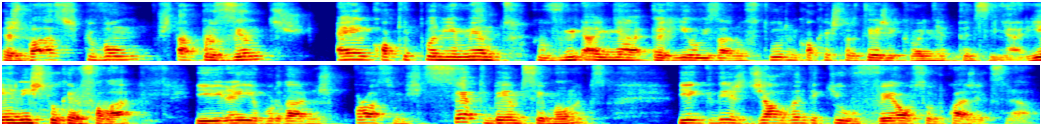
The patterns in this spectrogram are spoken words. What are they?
As bases que vão estar presentes em qualquer planeamento que venha a realizar no futuro, em qualquer estratégia que venha a desenhar. E é nisto que eu quero falar e irei abordar nos próximos sete BMC Moments e em que desde já levanto aqui o véu sobre quais é que será.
